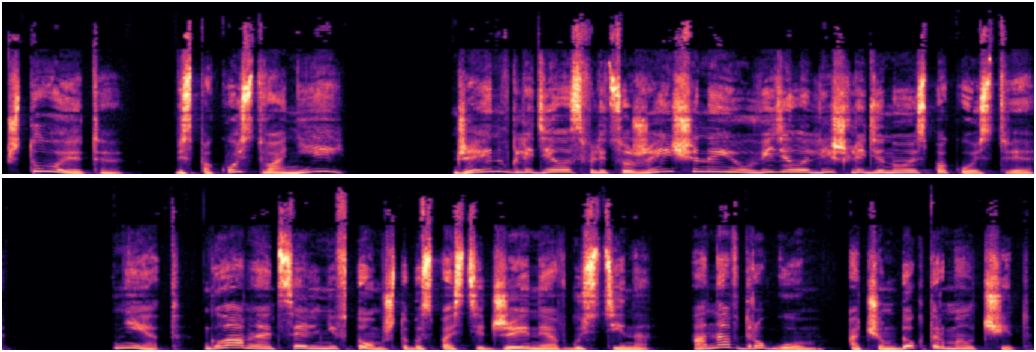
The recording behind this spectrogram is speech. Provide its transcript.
Что это? Беспокойство о ней? Джейн вгляделась в лицо женщины и увидела лишь ледяное спокойствие. Нет, главная цель не в том, чтобы спасти Джейн и Августина. Она в другом, о чем доктор молчит.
